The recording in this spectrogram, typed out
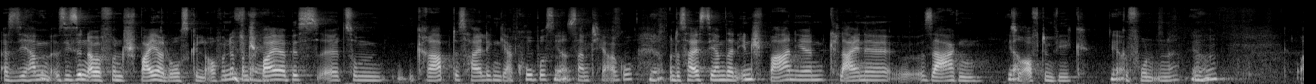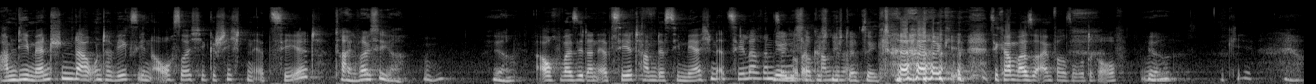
Also Sie, haben, Sie sind aber von Speyer losgelaufen, ne? von Speyer bis äh, zum Grab des heiligen Jakobus ja. in Santiago. Ja. Und das heißt, Sie haben dann in Spanien kleine Sagen ja. so auf dem Weg gefunden. Ne? Mhm. Haben die Menschen da unterwegs Ihnen auch solche Geschichten erzählt? Teilweise ja. Mhm. ja. Auch weil Sie dann erzählt haben, dass Sie Märchenerzählerin nee, sind? das habe ich nicht erzählt. okay. Sie kamen also einfach so drauf. Mhm. Ja. Okay. Ja.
